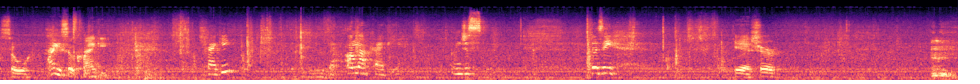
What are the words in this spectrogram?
So, why are you so cranky? Cranky? No, I'm not cranky. I'm just busy. Yeah, sure.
